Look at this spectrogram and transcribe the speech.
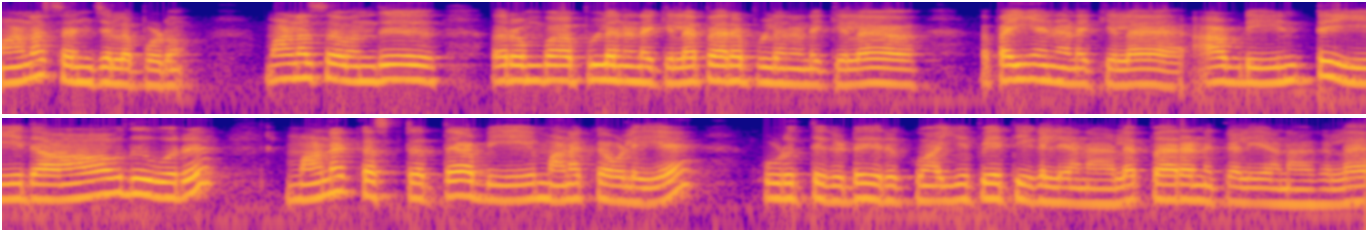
மன சஞ்சலப்படும் மனசை வந்து ரொம்ப பிள்ளை நினைக்கல பேர புள்ள நினைக்கல பையன் நினைக்கல அப்படின்ட்டு ஏதாவது ஒரு மன கஷ்டத்தை அப்படியே மனக்கவலையை கொடுத்துக்கிட்டு இருக்கும். ஐயோ பேத்தி கல்யாணம் ஆகலை பேரனு கல்யாணம் ஆகலை.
